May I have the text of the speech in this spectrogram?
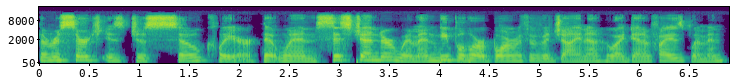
The research is just so clear that when cisgender women, people who are born with a vagina, who identify as women,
